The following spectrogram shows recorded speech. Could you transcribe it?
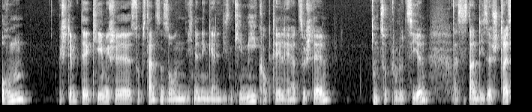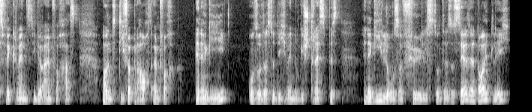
um bestimmte chemische Substanzen, so ich nenne ihn gerne diesen Chemie-Cocktail herzustellen und zu produzieren. Das ist dann diese Stressfrequenz, die du einfach hast. Und die verbraucht einfach Energie, so dass du dich, wenn du gestresst bist, energieloser fühlst. Und das ist sehr, sehr deutlich.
